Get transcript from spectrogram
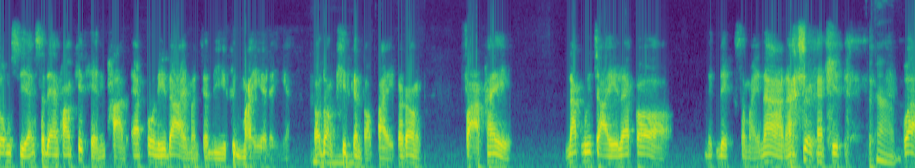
ลงเสียงแสดงความคิดเห็นผ่านแอปพวกนี้ได้มันจะดีขึ้นไหมอะไรเงี้ยก็ต้องคิดกันต่อไปก็ต้องฝากให้นักวิจัยและก็เด็กๆสมัยหน้านะช่วยกันคิดครับว่า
